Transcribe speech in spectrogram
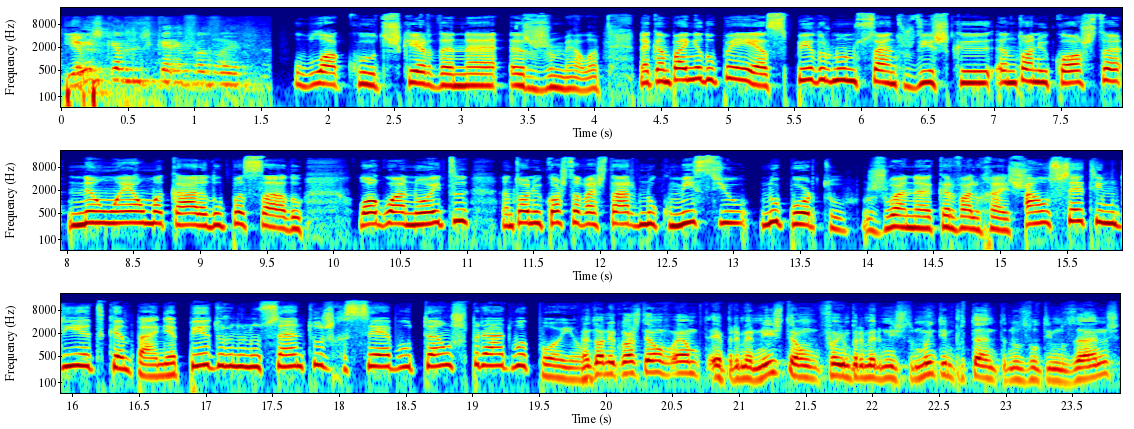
E é, é isso que eles querem fazer o Bloco de Esquerda na Argemela. Na campanha do PS, Pedro Nuno Santos diz que António Costa não é uma cara do passado. Logo à noite, António Costa vai estar no comício no Porto. Joana Carvalho Reis. Ao sétimo dia de campanha, Pedro Nuno Santos recebe o tão esperado apoio. António Costa é, um, é, um, é primeiro-ministro, é um, foi um primeiro-ministro muito importante nos últimos anos,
